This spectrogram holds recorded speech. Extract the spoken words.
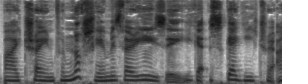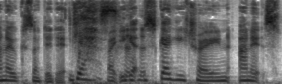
by train from Nottingham is very easy. You get the Skeggy train. I know because I did it. Yes. Right, you get the Skeggy train and it's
